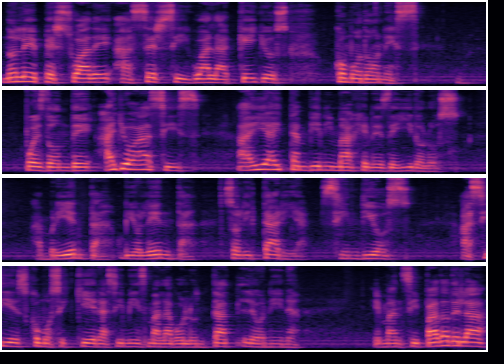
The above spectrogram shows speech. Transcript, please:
no le persuade a hacerse igual a aquellos comodones, pues donde hay oasis, ahí hay también imágenes de ídolos. Hambrienta, violenta, solitaria, sin Dios. Así es como se quiere a sí misma la voluntad leonina, emancipada de la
